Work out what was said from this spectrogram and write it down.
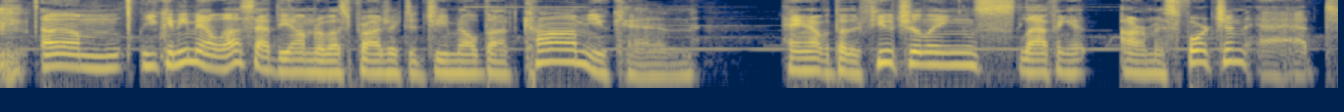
um, you can email us at the omnibus project at gmail.com. You can hang out with other futurelings, laughing at our misfortune at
